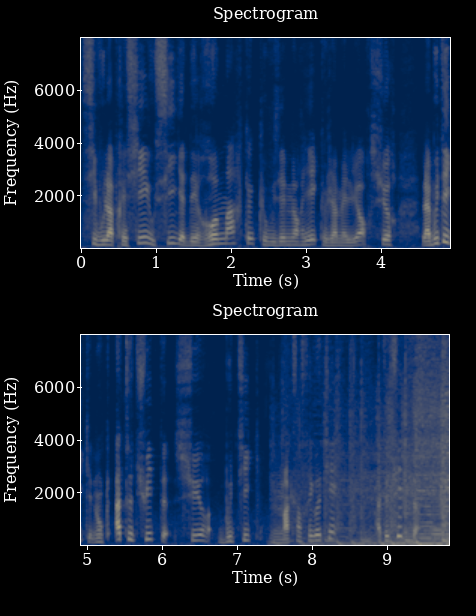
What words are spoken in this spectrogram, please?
si vous l'appréciez ou s'il y a des remarques vous aimeriez que j'améliore sur la boutique. Donc à tout de suite sur boutique Maxence Rigotier. À tout de suite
